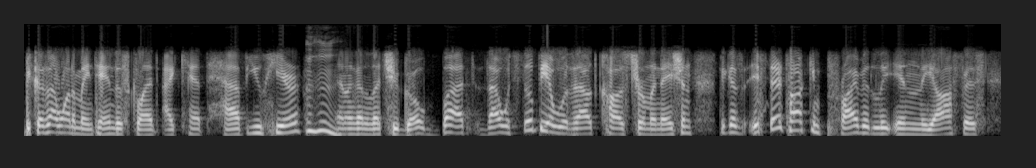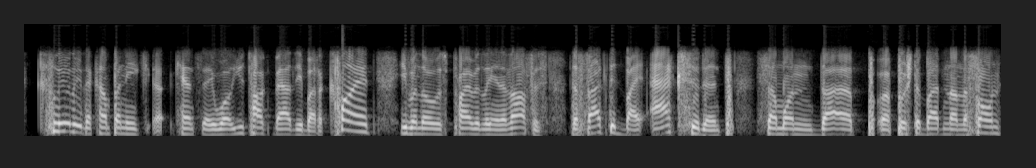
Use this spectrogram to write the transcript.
because I want to maintain this client, I can't have you here, mm-hmm. and I'm going to let you go." But that would still be a without cause termination because if they're talking privately in the office clearly the company uh, can't say, well, you talked badly about a client, even though it was privately in an office. The fact that by accident someone uh, pushed a button on the phone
